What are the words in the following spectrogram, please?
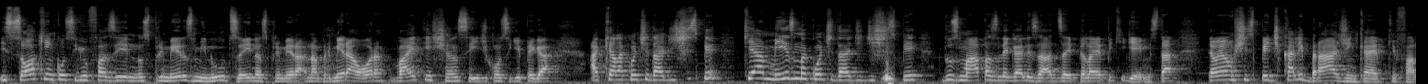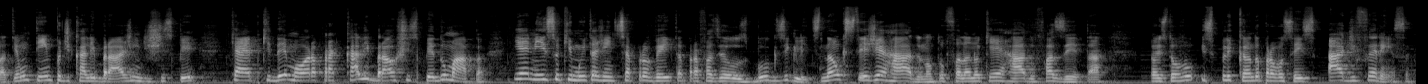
e só quem conseguiu fazer nos primeiros minutos aí, nas primeira, na primeira hora, vai ter chance aí de conseguir pegar aquela quantidade de XP, que é a mesma quantidade de XP dos mapas legalizados aí pela Epic Games, tá? Então é um XP de calibragem que a Epic fala, tem um tempo de calibragem de XP que a Epic demora para calibrar o XP do mapa. E é nisso que muita gente se aproveita para fazer os bugs e glitches. Não que esteja errado, não estou falando que é errado fazer, tá? Então estou explicando para vocês a diferença.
